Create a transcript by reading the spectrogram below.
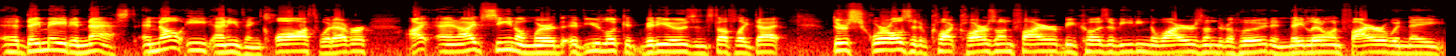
uh, they made a nest, and they'll eat anything, cloth, whatever. I and I've seen them where if you look at videos and stuff like that, there's squirrels that have caught cars on fire because of eating the wires under the hood, and they lit on fire when they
